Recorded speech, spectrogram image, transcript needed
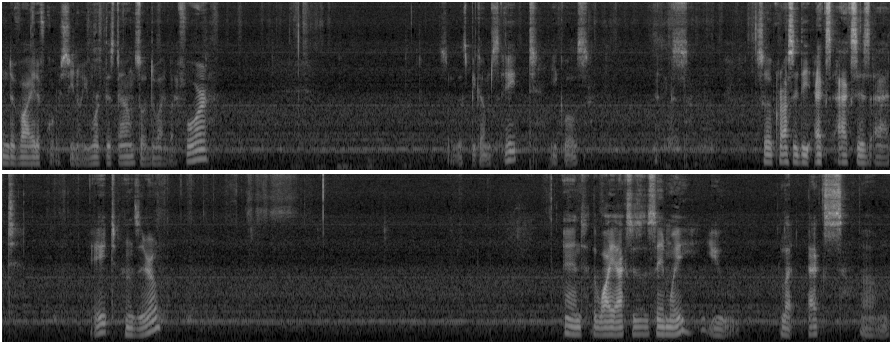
can divide, of course, you know, you work this down, so divide by 4. So this becomes 8 equals x. So it crosses the x-axis at 8 and 0. and the y-axis is the same way you let x um,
